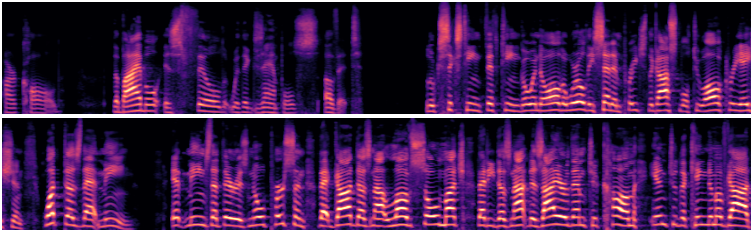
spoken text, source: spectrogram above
are called. The Bible is filled with examples of it. Luke 16, 15, go into all the world, he said, and preach the gospel to all creation. What does that mean? It means that there is no person that God does not love so much that he does not desire them to come into the kingdom of God.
